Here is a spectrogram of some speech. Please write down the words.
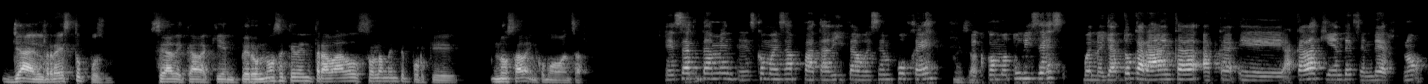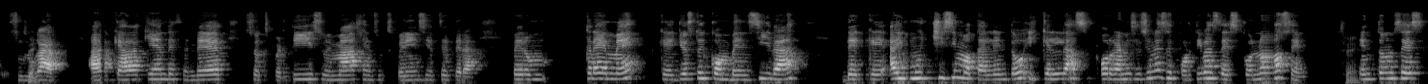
ya el resto, pues, sea de cada quien, pero no se queden trabados solamente porque no saben cómo avanzar. Exactamente, es como esa patadita o ese empuje, como tú dices, bueno, ya tocará en cada, a, eh, cada quien defender, ¿no? Su lugar, a cada quien defender su expertise, su imagen, su experiencia, etcétera. Pero créeme que yo estoy convencida de que hay muchísimo talento y que las organizaciones deportivas desconocen. Entonces,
